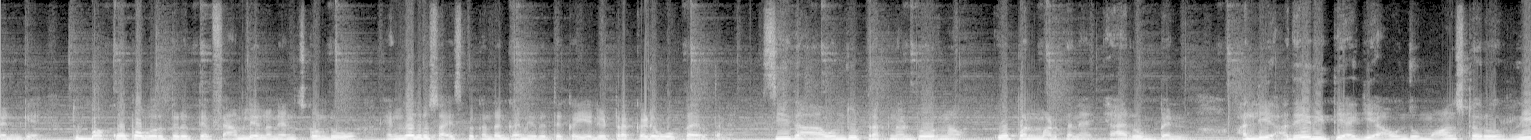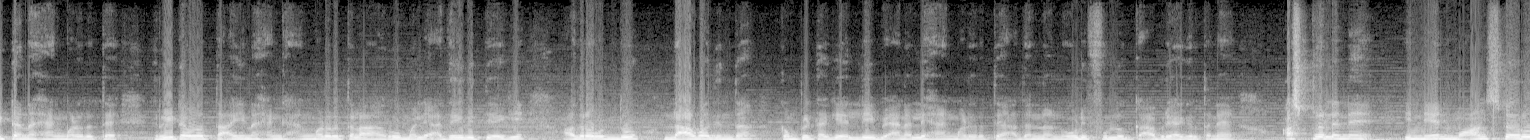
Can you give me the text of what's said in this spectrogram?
ಬೆನ್ಗೆ. ತುಂಬಾ ಕೋಪ ಬರುತ್ತಿರುತ್ತೆ. ಫ್ಯಾಮಿಲಿ ಎಲ್ಲ ನೆನೆಸ್ಕೊಂಡು ಹೆಂಗಾದ್ರೂ ಸಾಯಿಸ್ಬೇಕಂತ ಗನ್ ಇರುತ್ತೆ ಕೈಯಲ್ಲಿ ಟ್ರಕ್ ಕಡೆ ಹೋಗ್ತಾ ಇರ್ತಾನೆ. ಸೀದಾ ಆ ಒಂದು ಟ್ರಕ್ನ ಡೋರ್ನ ಓಪನ್ ಮಾಡ್ತಾನೆ, ಯಾರು ಬೆನ್. ಅಲ್ಲಿ ಅದೇ ರೀತಿಯಾಗಿ ಆ ಒಂದು ಮಾನ್ಸ್ಟರು ರೀಟನ್ನು ಹ್ಯಾಂಗ್ ಮಾಡಿರುತ್ತೆ. ರೀಟ್ ಅವರ ತಾಯಿನ ಹೆಂಗೆ ಹ್ಯಾಂಗ್ ಮಾಡಿರುತ್ತಲ್ಲ ಆ ರೂಮಲ್ಲಿ ಅದೇ ರೀತಿಯಾಗಿ ಅದರ ಒಂದು ಲಾಭದಿಂದ ಕಂಪ್ಲೀಟಾಗಿ ಅಲ್ಲಿ ವ್ಯಾನಲ್ಲಿ ಹ್ಯಾಂಗ್ ಮಾಡಿರುತ್ತೆ. ಅದನ್ನು ನೋಡಿ ಫುಲ್ಲು ಗಾಬರಿ ಆಗಿರ್ತಾನೆ. ಅಷ್ಟರಲ್ಲೇ ಇನ್ನೇನು ಮಾನ್ಸ್ಟರು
